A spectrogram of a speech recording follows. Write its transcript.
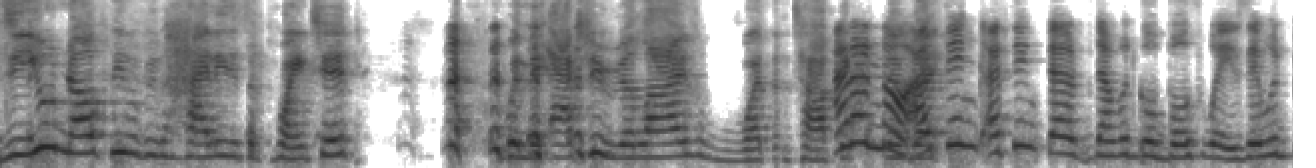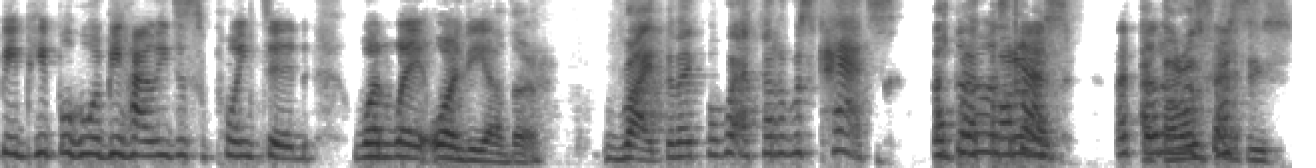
Do you know people be highly disappointed when they actually realize what the topic? I don't know. is? I think I think that that would go both ways. There would be people who would be highly disappointed one way or the other. right. They're like, but wait, I thought it was cats. I Oh, thought but it was cats. I I thought, thought it was, sex. pussies.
